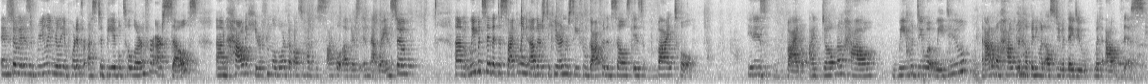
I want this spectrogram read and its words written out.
And so it is really, really important for us to be able to learn for ourselves um, how to hear from the Lord, but also how to disciple others in that way. And so um, we would say that discipling others to hear and receive from God for themselves is vital. It is vital. I don't know how we would do what we do, and I don't know how we would help anyone else do what they do without this.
